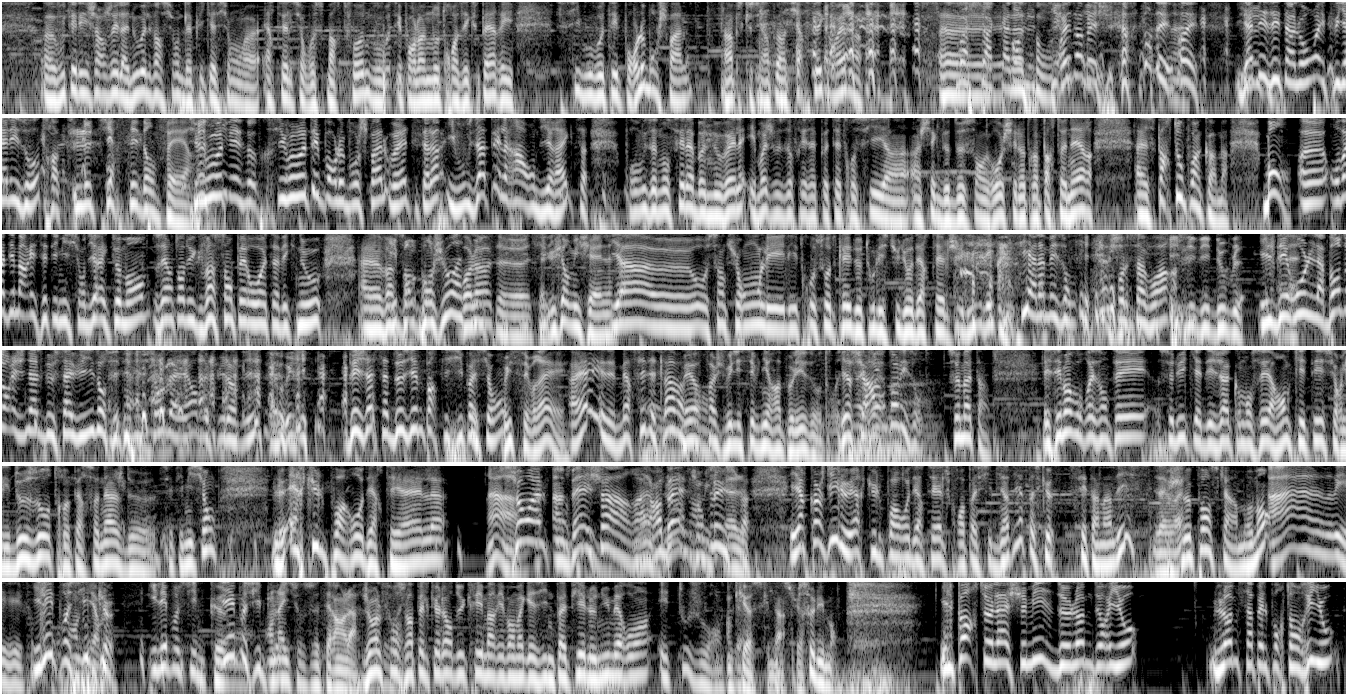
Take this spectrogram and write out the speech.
Euh, vous téléchargez la nouvelle version de l'application euh, RTL sur vos smartphones. Vous votez pour l'un de nos trois experts. Et si vous votez pour le bon cheval, hein, parce que c'est un peu un tiercé quand même. euh, Moi, chaque canasson. Ouais, non, mais je- attendez, attendez. Il y a des étalons et puis il y a les autres. Le tiercé d'enfer. Si Je vous, suis les autres. si vous votez pour le bon cheval, ouais, tout à l'heure, il vous appellera en direct pour vous annoncer la bonne nouvelle. Et moi, je vous offrirai peut-être aussi un, un chèque de 200 euros chez notre partenaire euh, Spartou.com. Bon, euh, on va démarrer cette émission directement. Vous avez entendu que Vincent Perrault est avec nous. Euh, Vincent, bon- bonjour à voilà, tous. qui- euh, qui- qui- salut Jean-Michel. il y a euh, au ceinturon les, les trousseaux de clés de tous les studios d'RTL chez lui. Il est ici à la maison, il faut le savoir. J'ai des doubles. Il déroule la bande originale de sa vie dans cette émission d'ailleurs depuis lundi. Oui, Déjà sa deuxième participation. oui c'est vrai. Ouais, merci d'être là, Vincent. Mais enfin, je vais laisser venir un peu les autres. aussi. Bien sûr, alors dans les autres, ce matin. Laissez-moi vous présenter celui qui a déjà commencé à enquêter sur les deux autres personnages de cette émission, le Hercule Poirot d'RTL. Ah, Jean-Alphonse. Richard, un belge en plus. Et alors quand je dis le Hercule Poirot d'RTL, je crois pas si bien dire parce que c'est un indice. Je pense qu'à un moment, Ah oui, il est possible que. Il est possible que. Il est possible On que- aille sur ce terrain-là. Jean-Alphonse, je rappelle que l'heure du crime arrive en magazine papier, le numéro 1 est toujours en, En kiosque, bien sûr. Absolument. Il porte la chemise de l'homme de Rio. L'homme s'appelle pourtant Rio.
